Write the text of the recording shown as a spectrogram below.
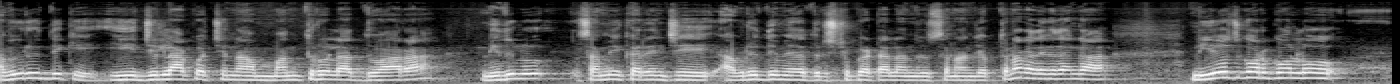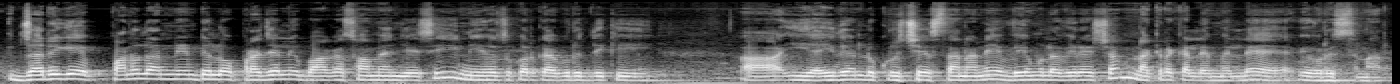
అభివృద్ధికి ఈ జిల్లాకు వచ్చిన మంత్రుల ద్వారా నిధులు సమీకరించి అభివృద్ధి మీద దృష్టి పెట్టాలని చూస్తున్నానని చెప్తున్నారు. అదేవిధంగా నియోజకవర్గంలో జరిగే పనులన్నింటిలో ప్రజల్ని భాగస్వామ్యం చేసి నియోజకవర్గ అభివృద్ధికి ఈ ఐదేళ్ళు కృషి చేస్తానని వేముల వీరేశం నకరకల్ ఎమ్మెల్యే వివరిస్తున్నారు.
